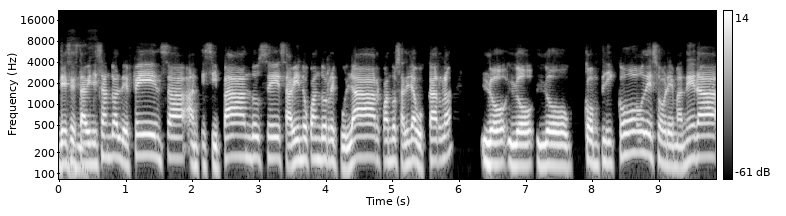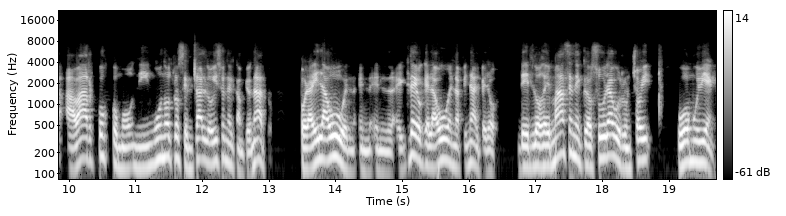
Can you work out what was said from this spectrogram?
desestabilizando al defensa, anticipándose, sabiendo cuándo recular, cuándo salir a buscarla, lo, lo, complicó de sobremanera a Barcos como ningún otro central lo hizo en el campeonato. Por ahí la U, en, la- creo que la U en la final, pero de los demás en el clausura, Burrunchoy jugó muy bien.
